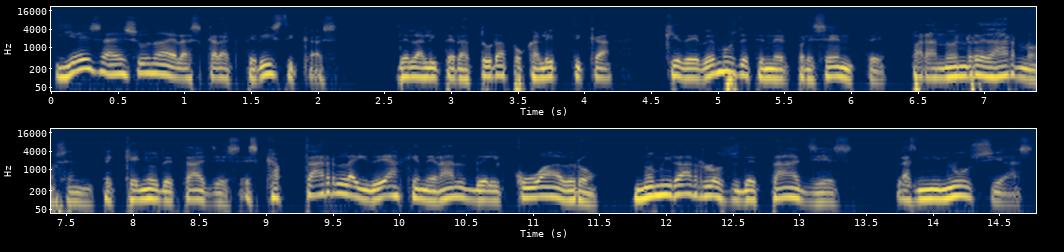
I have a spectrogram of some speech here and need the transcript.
y esa es una de las características de la literatura apocalíptica que debemos de tener presente para no enredarnos en pequeños detalles, es captar la idea general del cuadro, no mirar los detalles, las minucias.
